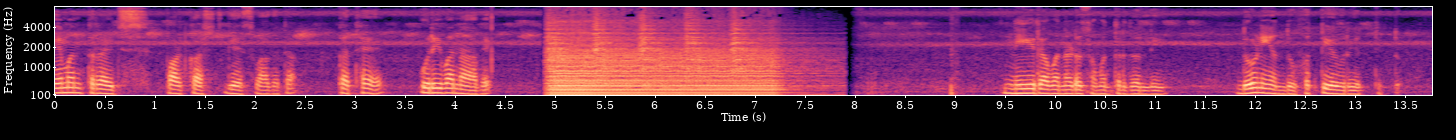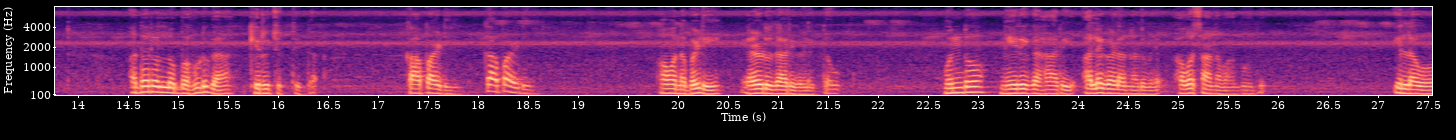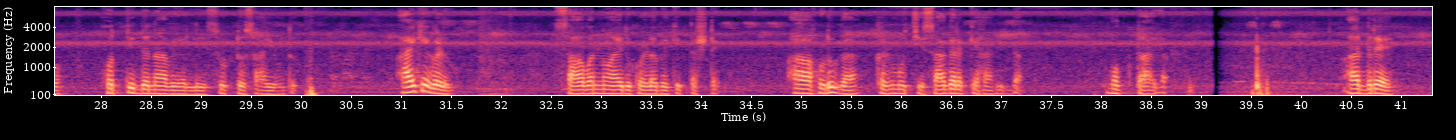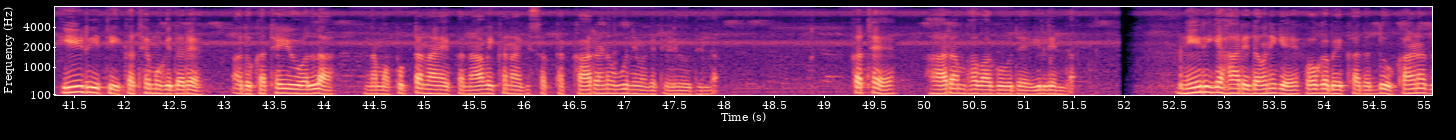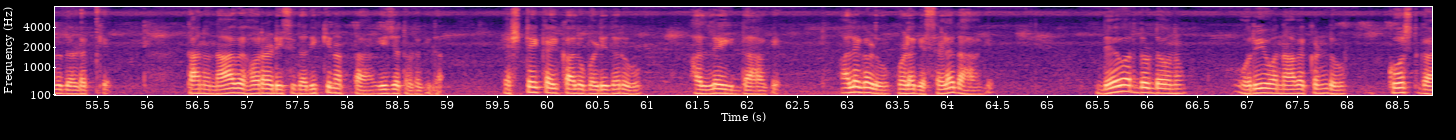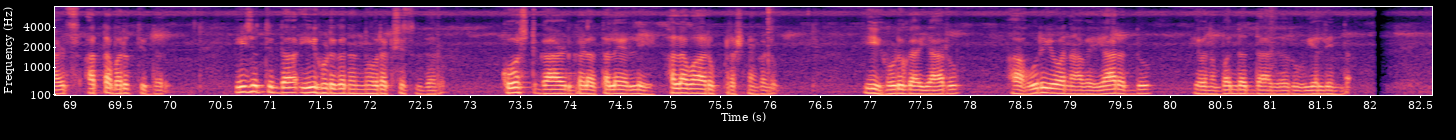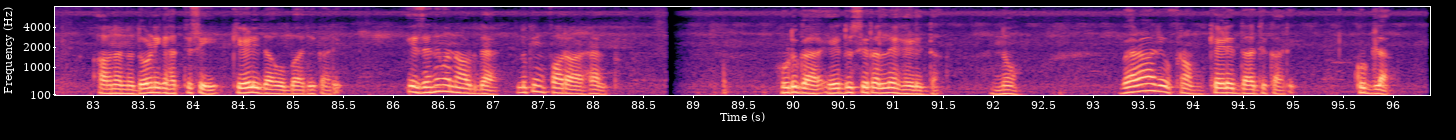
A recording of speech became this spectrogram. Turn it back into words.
Hemant rights ಪಾಡ್ಕಾಸ್ಟ್ಗೆ ಸ್ವಾಗತ. ಕಥೆ ಉರಿವ ನಾವೆ. ನೀರವ ನಡು ಸಮುದ್ರದಲ್ಲಿ ದೋಣಿಯೊಂದು ಹೊತ್ತಿ ಉರಿಯುತ್ತಿತ್ತು. ಅದರಲ್ಲೊಬ್ಬ ಹುಡುಗ ಕಿರುಚುತ್ತಿದ್ದ. ಕಾಪಾಡಿ ಕಾಪಾಡಿ. ಅವನ ಬಳಿ ಎರಡು ದಾರಿಗಳಿದ್ದವು. ಒಂದೋ ನೀರಿಗೆ ಹಾರಿ ಅಲೆಗಳ ನಡುವೆ ಅವಸಾನವಾಗುವುದು. ಇಲ್ಲವೋ ಹೊತ್ತಿದ್ದ ನಾವೆಯಲ್ಲಿ ಸುಟ್ಟು ಸಾಯುವುದು. ಆಯ್ಕೆಗಳು. ಸಾವನ್ನು ಆಯ್ದುಕೊಳ್ಳಬೇಕಿತ್ತಷ್ಟೆ. ಆ ಹುಡುಗ ಕಣ್ಮುಚ್ಚಿ ಸಾಗರಕ್ಕೆ ಹಾರಿದ್ದ. ಮುಕ್ತಾಯ. ಆದರೆ ಈ ರೀತಿ ಕಥೆ ಮುಗಿದರೆ ಅದು ಕಥೆಯೂ ಅಲ್ಲ, ನಮ್ಮ ಪುಟ್ಟ ನಾಯಕ ನಾವಿಕನಾಗಿ ಸತ್ತ ಕಾರಣವೂ ನಿಮಗೆ ತಿಳಿಯುವುದಿಲ್ಲ. ಕಥೆ ಆರಂಭವಾಗುವುದೇ ಇಲ್ಲಿಂದ. ನೀರಿಗೆ ಹಾರಿದವನಿಗೆ ಹೋಗಬೇಕಾದದ್ದು ಕಾಣದ ದಡಕ್ಕೆ ತಾನು ನಾವೇ ಹೊರಡಿಸಿದ ದಿಕ್ಕಿನತ್ತ ಈಜತೊಡಗಿದ ಎಷ್ಟೇ ಕೈಕಾಲು ಬಡಿದರೂ ಅಲ್ಲೇ ಇದ್ದ ಹಾಗೆ, ಅಲೆಗಳು ಒಳಗೆ ಸೆಳೆದ ಹಾಗೆ. ದೇವರ ದೊಡ್ಡವನು ಒರೆಯುವ ನಾವೆ ಕಂಡು ಕೋಸ್ಟ್ ಗಾರ್ಡ್ಸ್ ಅತ್ತ ಬರುತ್ತಿದ್ದರು. ಈಜುತ್ತಿದ್ದ ಈ ಹುಡುಗನನ್ನು ರಕ್ಷಿಸಿದರು. ಕೋಸ್ಟ್ ಗಾರ್ಡ್ಗಳ ತಲೆಯಲ್ಲಿ ಹಲವಾರು ಪ್ರಶ್ನೆಗಳು. ಈ ಹುಡುಗ ಯಾರು? ಆ ಉರಿಯುವ ನಾವೆ ಯಾರದ್ದು? ಇವನು ಬಂದದ್ದಾದರೂ ಎಲ್ಲಿಂದ? ಅವನನ್ನು ದೋಣಿಗೆ ಹತ್ತಿಸಿ ಕೇಳಿದ ಒಬ್ಬ ಅಧಿಕಾರಿ. Is anyone out the looking for our help ಹುಡುಗ ಏದುಸಿರಲ್ಲೇ ಹೇಳಿದ್ದ. No where are you from ಕೇಳಿದ್ದ ಅಧಿಕಾರಿ. ಕುಡ್ಲ.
